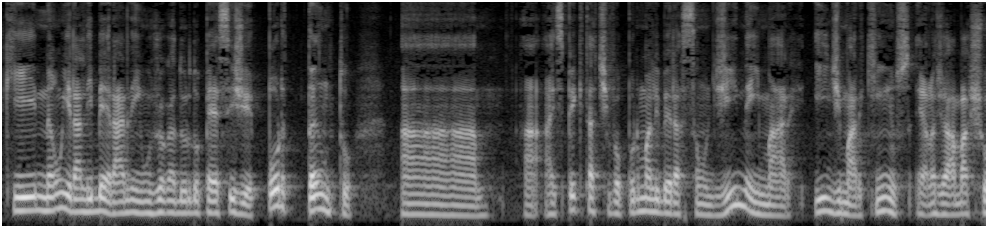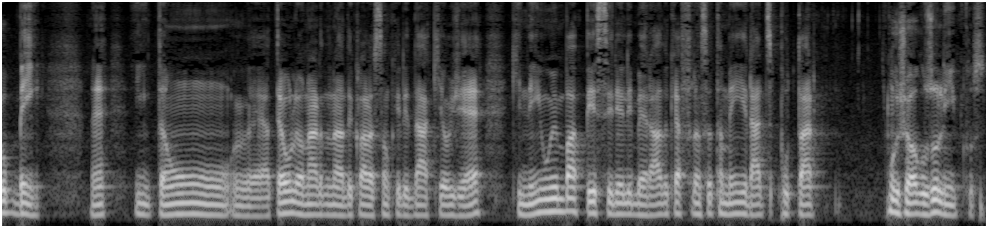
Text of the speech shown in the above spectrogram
que não irá liberar nenhum jogador do PSG. Portanto, a, a, a, expectativa por uma liberação de Neymar e de Marquinhos, ela já abaixou bem. Né? Então, é, até o Leonardo, na declaração que ele dá aqui ao GE, que nem o Mbappé seria liberado, que a França também irá disputar os Jogos Olímpicos.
